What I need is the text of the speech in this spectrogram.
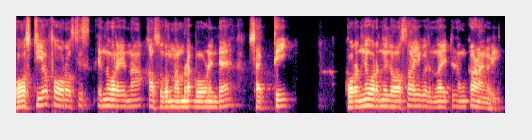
ഓസ്റ്റിയോഫോറോസിസ് എന്ന് പറയുന്ന അസുഖം നമ്മുടെ ബോണിന്റെ ശക്തി കുറഞ്ഞു കുറഞ്ഞ് ലോസായി വരുന്നതായിട്ട് നമുക്ക് കാണാൻ കഴിയും.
